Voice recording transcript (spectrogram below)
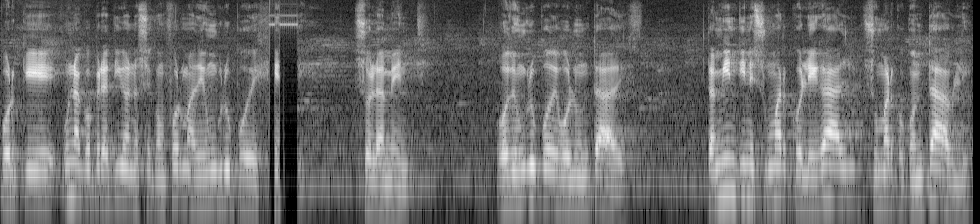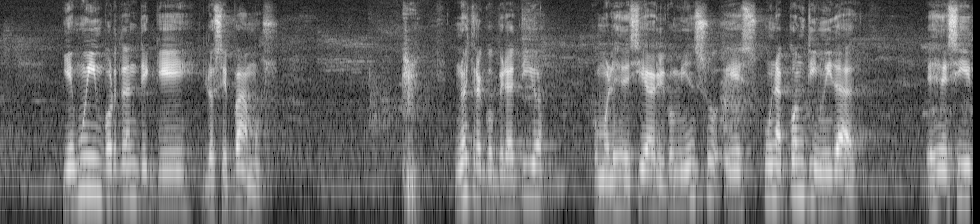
porque una cooperativa no se conforma de un grupo de gente solamente o de un grupo de voluntades. También tiene su marco legal, su marco contable, y es muy importante que lo sepamos. Nuestra cooperativa, como les decía al comienzo, es una continuidad, es decir,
